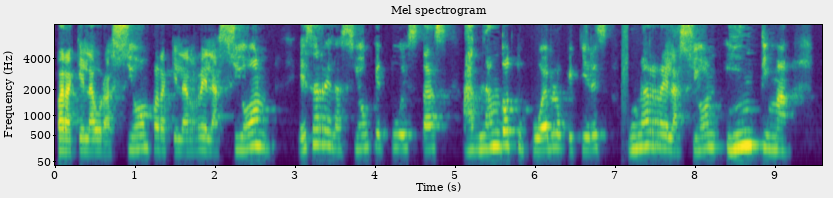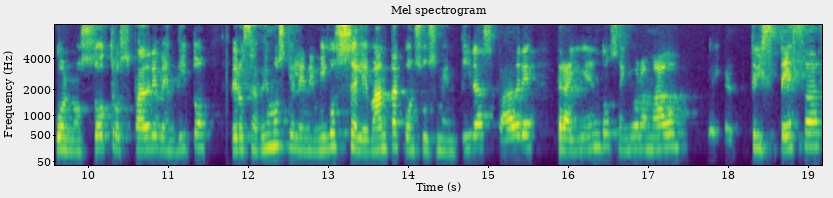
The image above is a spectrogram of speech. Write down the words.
para que la oración, para que la relación, esa relación que tú estás hablando a tu pueblo, que quieres una relación íntima con nosotros, Padre bendito, pero sabemos que el enemigo se levanta con sus mentiras, Padre, trayendo, Señor amado, eh, tristezas,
